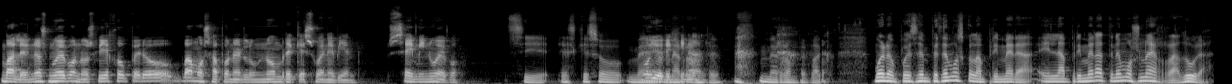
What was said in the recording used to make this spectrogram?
Vale, no es nuevo, no es viejo, pero vamos a ponerle un nombre que suene bien. Semi-nuevo. Sí, es que eso me, me rompe. me rompe, Paco. Bueno, pues empecemos con la primera. En la primera tenemos una herradura.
